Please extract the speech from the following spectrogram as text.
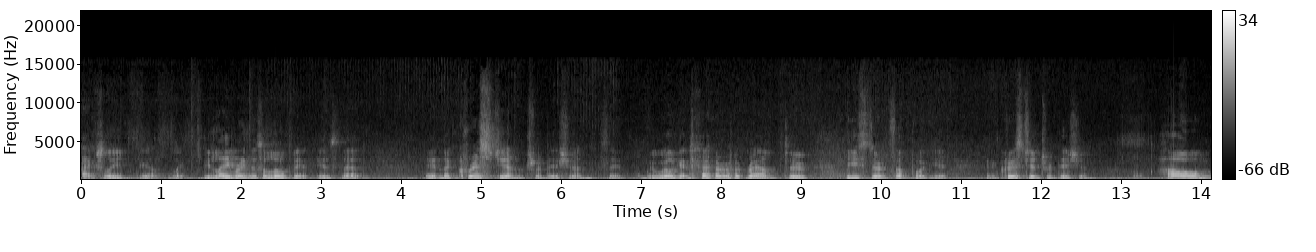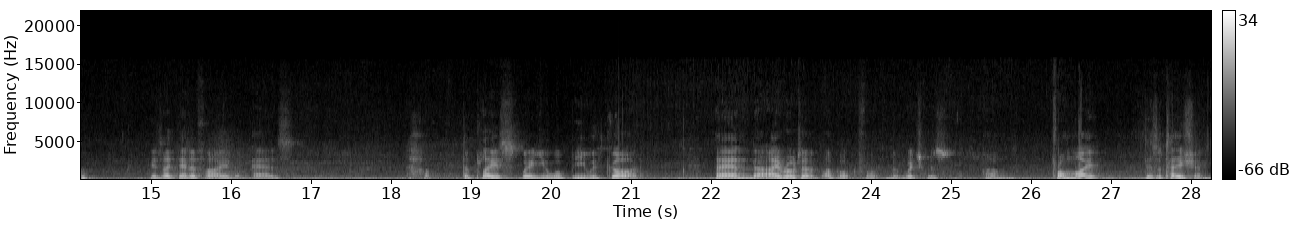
actually you know, like belaboring this a little bit is that in the Christian tradition, say, we will get around to Easter at some point here. In Christian tradition, home is identified as the place where you will be with God. And uh, I wrote a, a book which was um, from my dissertation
